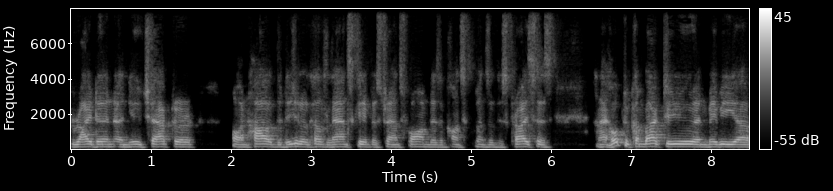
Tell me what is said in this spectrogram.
write in a new chapter on how the digital health landscape is transformed as a consequence of this crisis. And I hope to come back to you and maybe uh,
